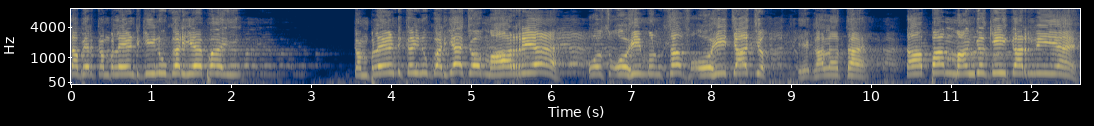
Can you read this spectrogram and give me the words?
ਤਾਂ ਫਿਰ ਕੰਪਲੇਂਟ ਕਿਹਨੂੰ ਕਰੀਏ ਭਾਈ? ਕੰਪਲੇਂਟ ਕਿਹਨੂੰ ਕਰੀਏ ਜੋ ਮਾਰ ਰਿਹਾ ਉਸ ਉਹੀ ਮੁਨਸਫ, ਉਹੀ ਜੱਜ। ਇਹ ਗਲਤ ਹੈ। ਤਾਂ ਆਪਾਂ ਮੰਗ ਕੀ ਕਰਨੀ ਹੈ?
